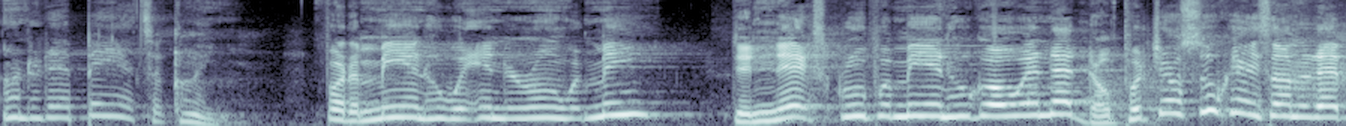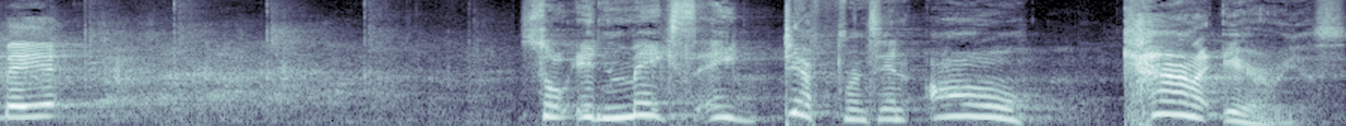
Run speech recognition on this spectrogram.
under their beds are clean. For the men who were in the room with me, the next group of men who go in there, don't put your suitcase under that bed. So it makes a difference in all kind of areas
